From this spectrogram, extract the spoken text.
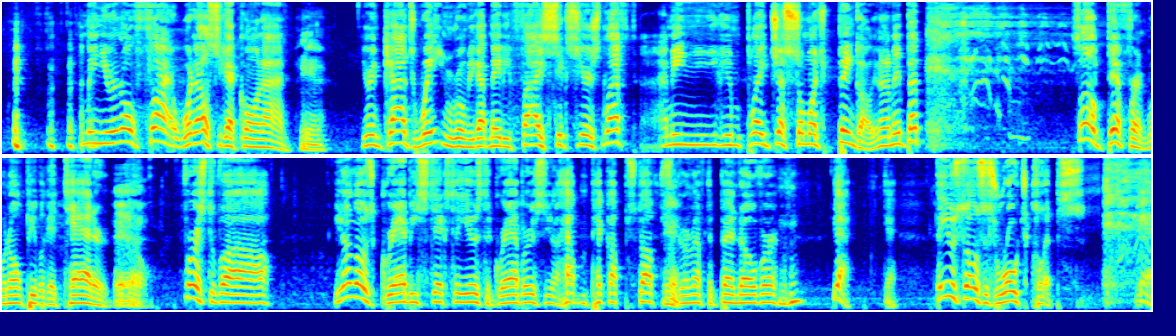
I mean, you're an old fart. What else you got going on? Yeah. You're in God's waiting room. You got maybe five, six years left. I mean, you can play just so much bingo. You know what I mean? But it's all different when old people get tattered. Yeah. though. First of all, you know those grabby sticks they use, the grabbers, you know, help them pick up stuff so Yeah. they don't have to bend over? Mm-hmm. Yeah, yeah. They use those as roach clips. Yeah,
